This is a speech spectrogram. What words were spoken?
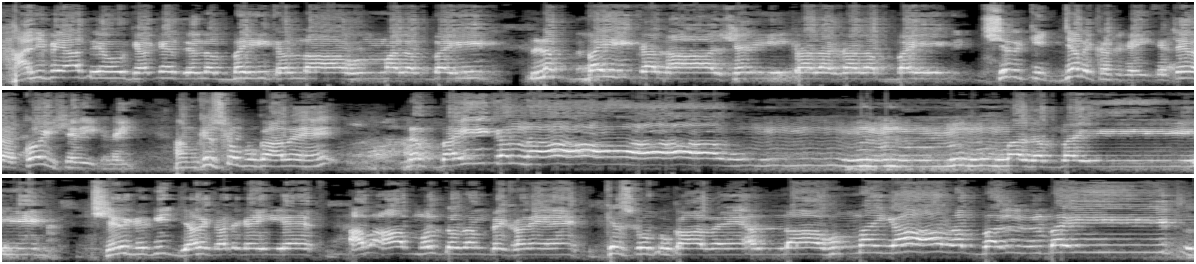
حج پہ آتے ہو، کیا کہتے ہو؟ لبیک اللہم لبیک لبیک لا شریک لک لبیک۔ شرک کی جڑ کٹ گئی کہ تیرا کوئی شریک نہیں۔ ہم کس کو پکار رہے ہیں؟ لبیک اللہم لبیک۔ شرک کی جڑ کٹ گئی ہے۔ اب آپ ملتظم پہ کھڑے ہیں۔ کس کو پکار رہے ہیں؟ اللہ یا رب البیت۔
